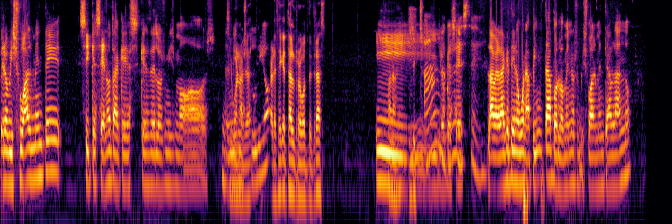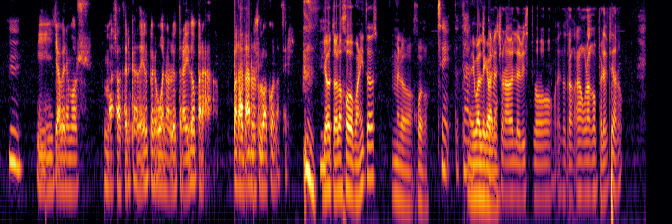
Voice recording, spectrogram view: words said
pero visualmente sí que se nota que es, que es de los mismos del Sí, mismo bueno, estudio. Parece que está el robot detrás. Y Ah, yo me qué sé. este. La verdad que tiene buena pinta, por lo menos visualmente hablando, Mm. y ya veremos más acerca de él, pero bueno, lo he traído para, para daroslo a conocer. Yo todos los juegos bonitos me los juego. Sí, Me total. igual de que me suena haberle visto en, otra, en alguna conferencia, ¿no?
